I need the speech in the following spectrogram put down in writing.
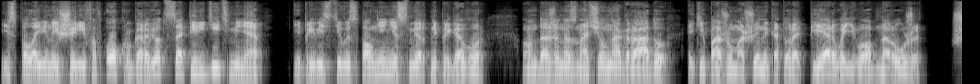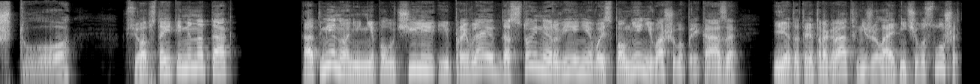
и с половиной шерифов округа рвется опередить меня и привести в исполнение смертный приговор. Он даже назначил награду экипажу машины, которая первой его обнаружит. Что? Все обстоит именно так. Отмену они не получили и проявляют достойное рвение во исполнении вашего приказа, и этот ретроград не желает ничего слушать.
